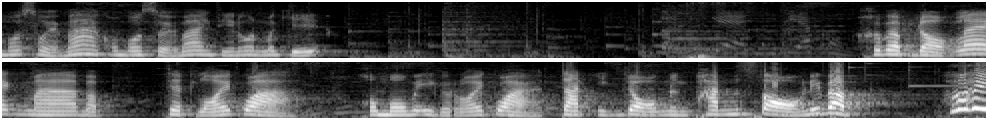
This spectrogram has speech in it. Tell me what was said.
มโบสวยมากคอมโบสวยมากจริงๆทุกคนเมื่อกี้ คือแบบดอกแรกมาแบบเจ็ดร้อยกว่าคอมโบมาอีกร้อยกว่า จัดอีกดอกหนึ่งพันสองนี่แบบ เฮ้ย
